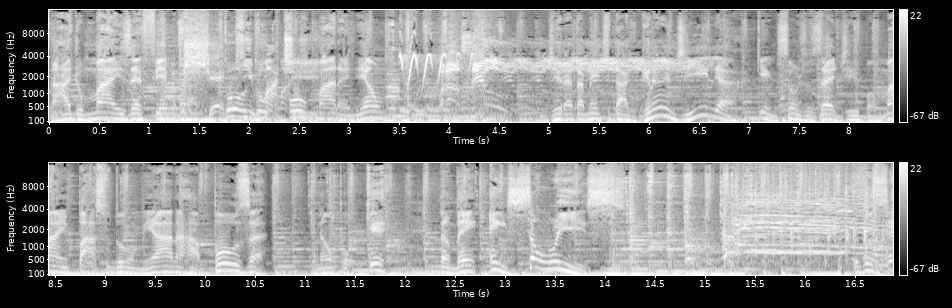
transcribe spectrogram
na Rádio Mais FM para todo Mate. o Maranhão. Brasil! Diretamente da Grande Ilha, aqui em São José de Ribamar, em Passo do Lumiar, na Raposa, e não porque, também em São Luís. Você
